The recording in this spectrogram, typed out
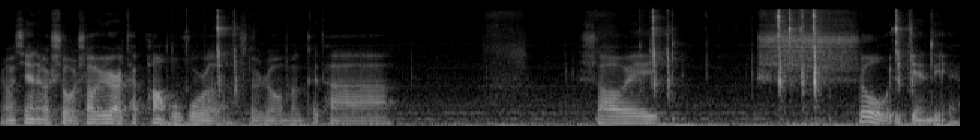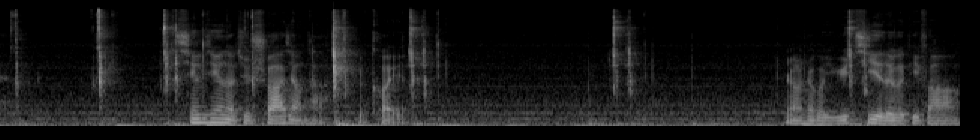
然后现在这个手稍微有点太胖乎乎了，所以说我们给它稍微瘦一点点，轻轻的去刷向它就可以了。让这个鱼际这个地方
